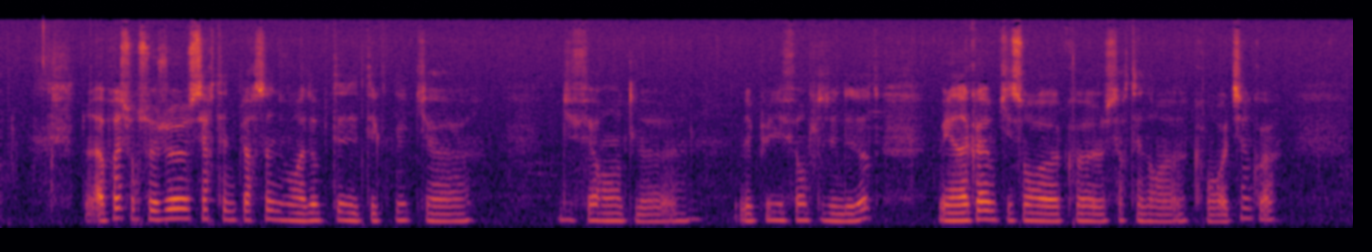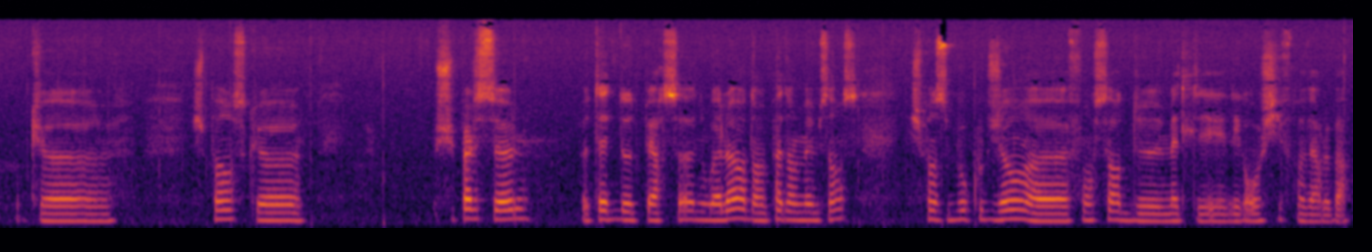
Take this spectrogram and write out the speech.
Après, sur ce jeu, certaines personnes vont adopter des techniques euh, différentes, les plus différentes les unes des autres. Mais il y en a quand même qui sont euh, certaines qu'on retient, quoi. Donc, je pense que je suis pas le seul. Peut-être d'autres personnes, ou alors dans, pas dans le même sens. Je pense que beaucoup de gens font en sorte de mettre les gros chiffres vers le bas.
